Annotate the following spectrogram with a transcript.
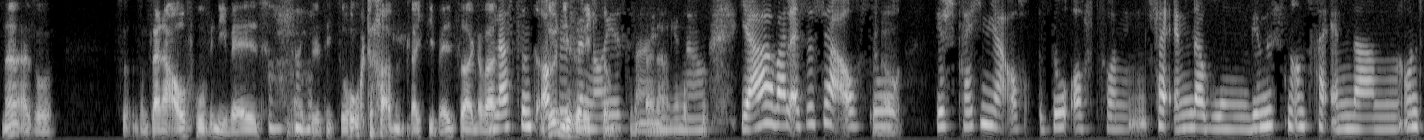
Ne? Also so, so ein kleiner Aufruf in die Welt. Ja, ich will jetzt nicht so hochtrabend gleich die Welt sagen, aber lasst uns offen so für Richtung, Neues sein, genau. Aufruf. Ja, weil es ist ja auch so, genau. wir sprechen ja auch so oft von Veränderungen. Wir müssen uns verändern und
